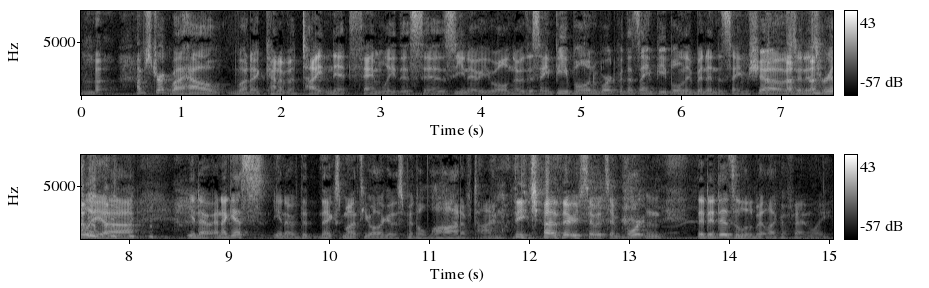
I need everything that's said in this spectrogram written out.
I'm struck by how what a kind of a tight knit family this is. You know, you all know the same people and worked with the same people and they've been in the same shows, and it's really, uh, you know. And I guess you know the next month you all are going to spend a lot of time with each other, so it's important that it is a little bit like a family.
